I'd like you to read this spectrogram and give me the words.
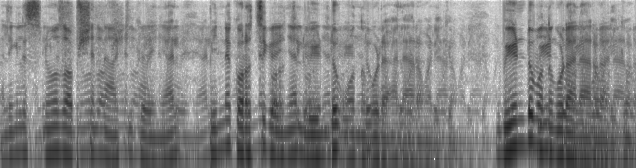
അല്ലെങ്കിൽ സ്നൂസ് ഓപ്ഷൻ ആക്കി കഴിഞ്ഞാൽ പിന്നെ കുറച്ച് കഴിഞ്ഞാൽ വീണ്ടും ഒന്നും കൂടെ അലാറം അടിക്കും. വീണ്ടും ഒന്നും കൂടെ അലാറം അടിക്കും.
